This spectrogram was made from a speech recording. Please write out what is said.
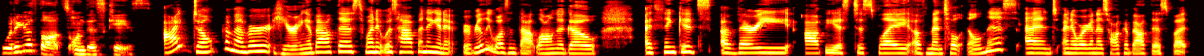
what are your thoughts on this case? I don't remember hearing about this when it was happening, and it, really wasn't that long ago. I think it's a very obvious display of mental illness. And I know we're going to talk about this, but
